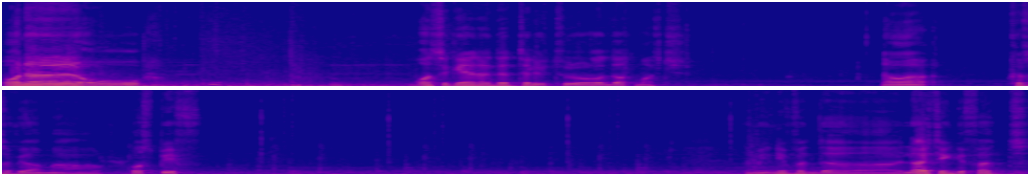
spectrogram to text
Oh no no. no. Once again, I didn't tell you to roll that much. Now, uh, because of you, I'm uh, roast beef. I mean, even the lighting effect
